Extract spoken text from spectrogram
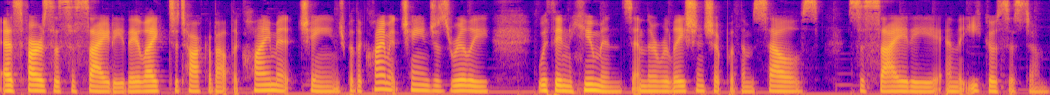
as far as the society. They like to talk about the climate change, but the climate change is really within humans and their relationship with themselves, society, and the ecosystem.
